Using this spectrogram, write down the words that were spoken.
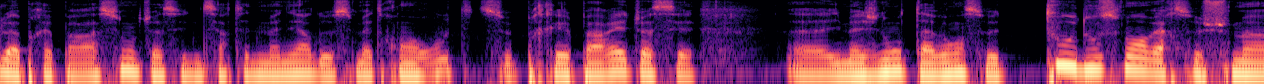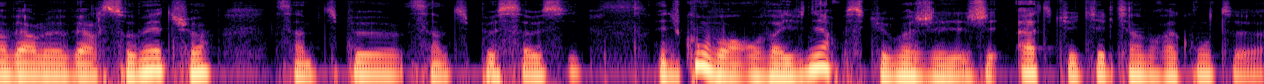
la préparation, tu vois. C'est une certaine manière de se mettre en route, de se préparer, tu vois. C'est, euh, imaginons, tu avances tout doucement vers ce chemin, vers le, vers le sommet, tu vois. C'est un petit peu, un petit peu ça aussi. Et du coup, on va, on va y venir parce que moi, j'ai, hâte que quelqu'un me raconte euh,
